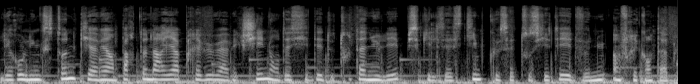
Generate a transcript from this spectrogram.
les Rolling Stones qui avaient un partenariat prévu avec Chine ont décidé de tout annuler puisqu'ils estiment que cette société est devenue infréquentable.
